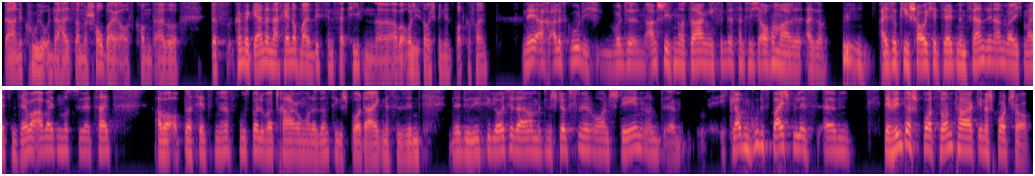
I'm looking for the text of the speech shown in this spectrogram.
da eine coole, unterhaltsame Show bei rauskommt. Also das können wir gerne nachher noch mal ein bisschen vertiefen. Äh, aber Olli, sorry, ich bin ins Wort gefallen. Nee, ach, alles gut. Ich wollte anschließend noch sagen, ich finde das natürlich auch immer, also Eishockey schaue ich jetzt selten im Fernsehen an, weil ich meistens selber arbeiten muss zu der Zeit. Aber ob das jetzt ne, Fußballübertragung oder sonstige Sportereignisse sind, ne, du siehst die Leute da immer mit den Stöpseln in den Ohren stehen. Und ähm, ich glaube, ein gutes Beispiel ist ähm, der Wintersport Sonntag in der Sportschau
